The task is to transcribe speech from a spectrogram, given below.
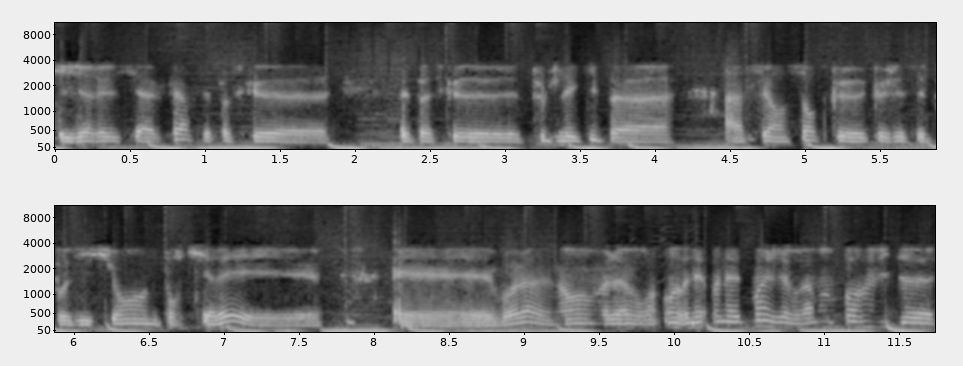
si j'ai réussi à le faire, c'est parce que c'est parce que toute l'équipe a, fait en sorte que, j'ai ces positions pour tirer et, voilà. Non, là, hon- honnêtement, j'ai vraiment pas envie de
